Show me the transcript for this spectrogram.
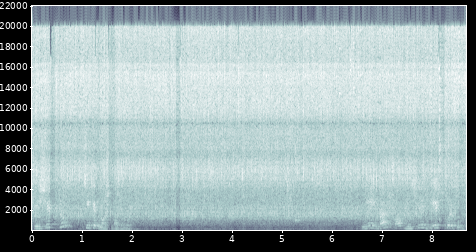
শেষে একটু চিকেন মশলা দেবো নিয়ে এবার সব মিশিয়ে বেশ করে করব।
